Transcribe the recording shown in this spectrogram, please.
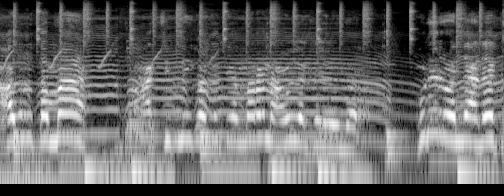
ಆದ್ರೂ ತಮ್ಮ ಆರ್ ಸಿ ಬಿನ ಗೆಲ್ತತಿ ಅಂದಾರ ನಾವು ಗೆಲ್ತೇವೆ ಅಂದಾರ ಕುಡೀರಿ ಒಂದೇ ಅನೇಕ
